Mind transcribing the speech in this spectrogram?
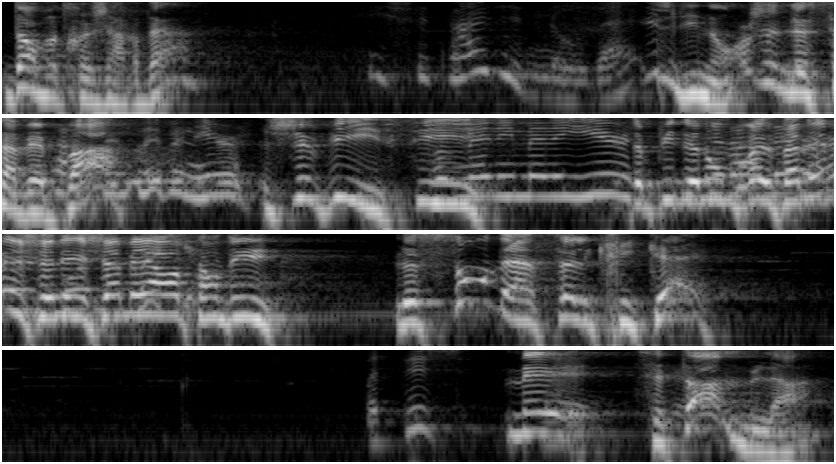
dans votre jardin? Il dit non, je ne le savais pas. Je vis ici depuis de nombreuses années, mais je n'ai jamais entendu le son d'un seul criquet. Mais cet homme-là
